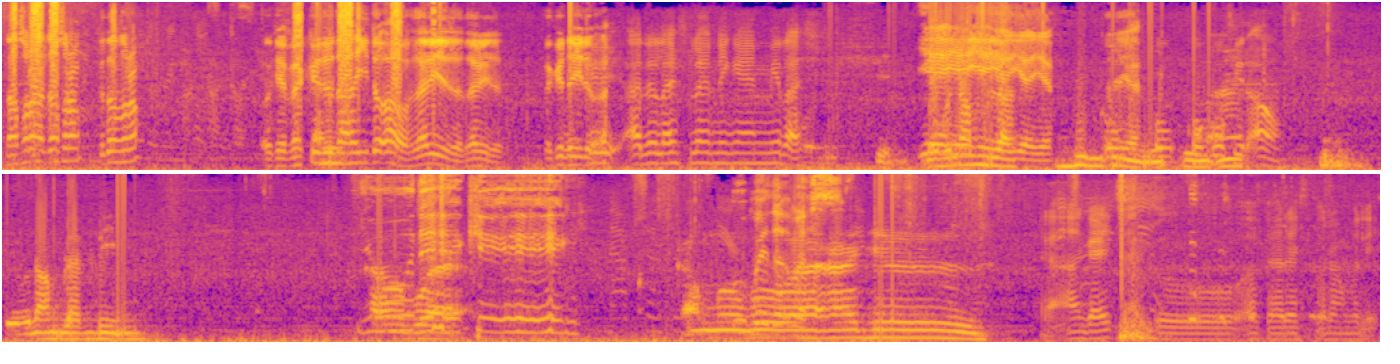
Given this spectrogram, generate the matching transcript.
Dah seorang, dah seorang, kita seorang Okay, vacuum tu dah hidup tau, lari je, lari je. Bagi dia hidup lah Okay, Ada lifeline dengan Mirage. Ya ya ya ya ya ya Kom- Ya. kom- Combo Fir'aun. 16 beam You Kau the buat. king Kamu buat raja Ya ah, guys, aku akan rest korang balik.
